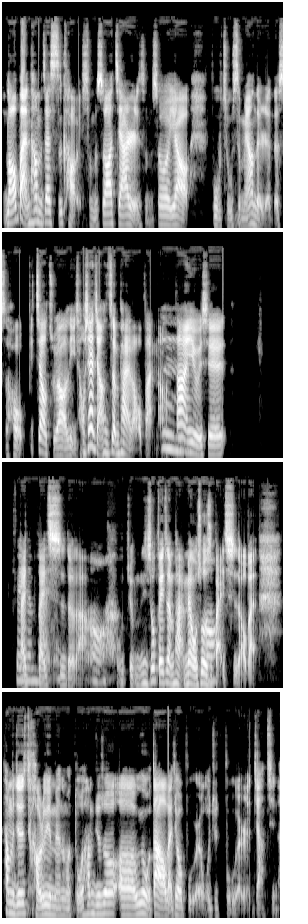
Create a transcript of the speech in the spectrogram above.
老板，他们在思考什么时候要加人，什么时候要补足什么样的人的时候，比较主要的立场。我现在讲的是正派老板啊，当然也有一些。白白痴的啦，哦，我就你说非正派没有，我说的是白痴老板，哦、他们就是考虑的没有那么多，他们就说呃，因为我大老板叫我补人，我就补个人这样进来，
